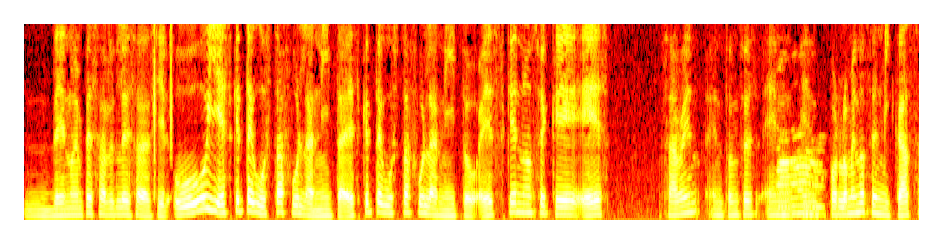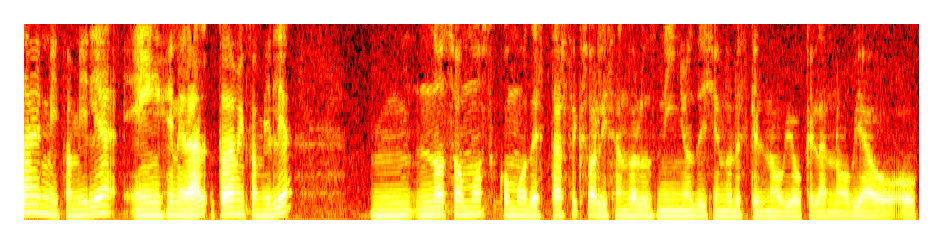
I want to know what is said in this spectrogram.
de no empezarles a decir, uy, es que te gusta fulanita, es que te gusta fulanito, es que no sé qué es, ¿saben? Entonces, en, ah. por lo menos en mi casa, en mi familia, en general, toda mi familia, mm, no somos como de estar sexualizando a los niños diciéndoles que el novio o que la novia o,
